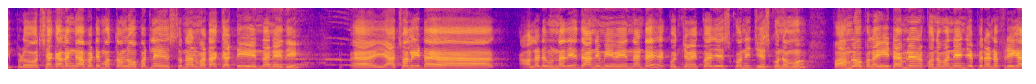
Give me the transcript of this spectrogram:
ఇప్పుడు వర్షాకాలం కాబట్టి మొత్తం లోపట్లే వేస్తున్నాను అనమాట. గడ్డి ఏందనేది. యాక్చువల్గా ఇట ఆల్రెడీ ఉన్నది. దాన్ని మేము ఏంటంటే కొంచెం ఎక్కువ చేసుకొని చేసుకున్నాము. ఫామ్ లోపల ఈ టైంలో కొంతమంది ఏం చెప్పారంటే ఫ్రీగా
